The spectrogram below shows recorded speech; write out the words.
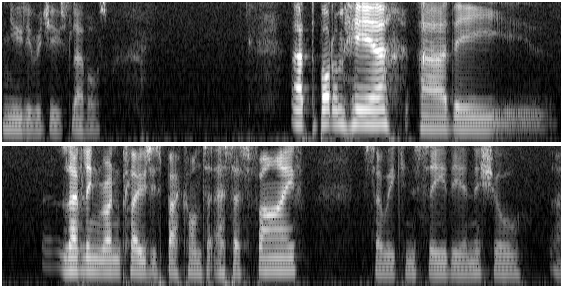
newly reduced levels. At the bottom here uh, the leveling run closes back onto SS5 so we can see the initial uh,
